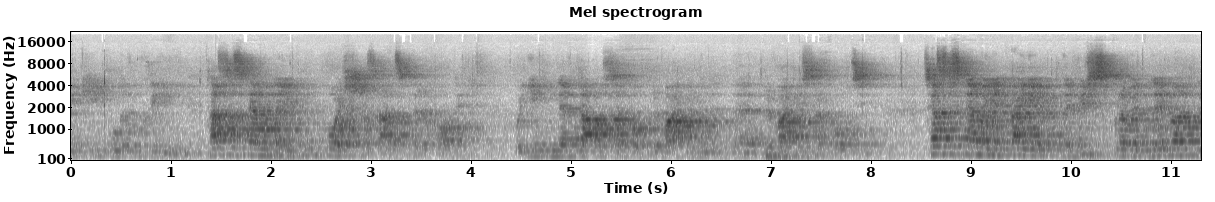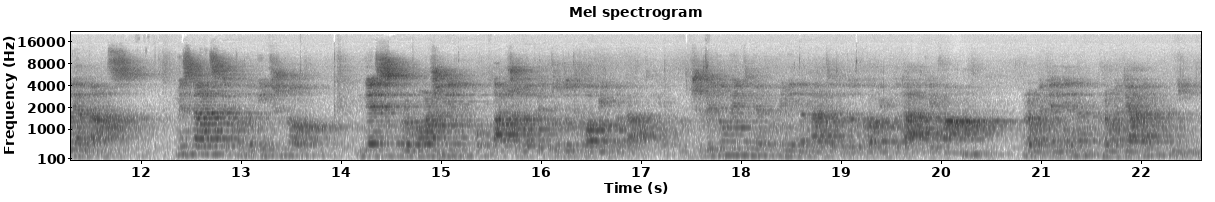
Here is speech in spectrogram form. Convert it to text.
які були в Україні. Та система, на яку Польща зараз переходить, бо їм не вдалося по приватній, е, приватній страховці. Ця система, яка є найбільш справедлива для нас. Ми зараз економічно не спроможні оплачувати додаткові податки. Ви ми повинні надати додаткові податки вам, громадянинам, громадянам? Ні.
